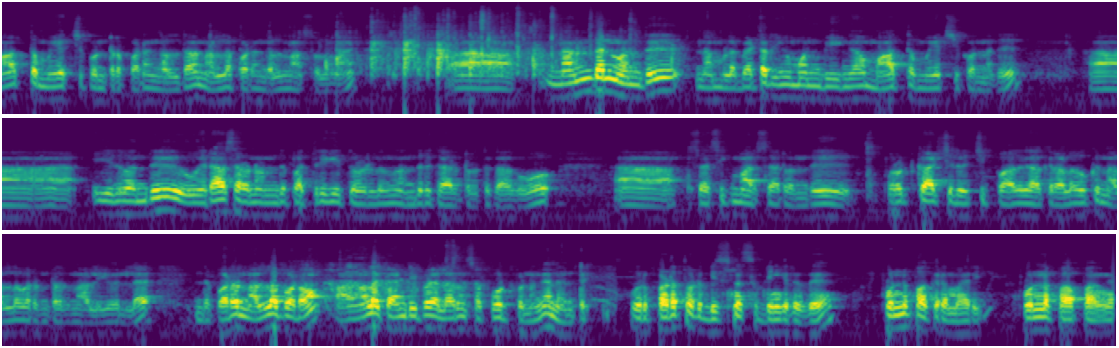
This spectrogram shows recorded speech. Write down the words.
மாற்ற முயற்சி பண்ணுற படங்கள் தான் நல்ல படங்கள்னு நான் சொல்லுவேன். நந்தன் வந்து நம்மளை பெட்டர் ஹியூமன் பீயிங்காக மாற்ற முயற்சி பண்ணது. இது வந்து விராசரணன் வந்து பத்திரிகை தொழிலேருந்து வந்திருக்காருன்றதுக்காகவோ சசிகுமார் சார் வந்து பொருட்காட்சியில் வச்சு பாதுகாக்கிற அளவுக்கு நல்லவர்ன்றதுனாலையோ இல்லை. இந்த படம் நல்ல படம். அதனால் கண்டிப்பாக எல்லோரும் சப்போர்ட் பண்ணுங்கள் நன்றி. ஒரு படத்தோட பிஸ்னஸ் அப்படிங்கிறது பொண்ணு பார்க்குற மாதிரி. பொண்ணை பார்ப்பாங்க.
